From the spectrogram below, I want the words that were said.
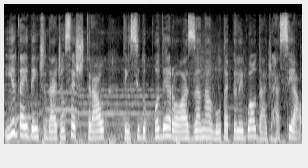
e da identidade ancestral tem sido poderosa na luta pela igualdade racial.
